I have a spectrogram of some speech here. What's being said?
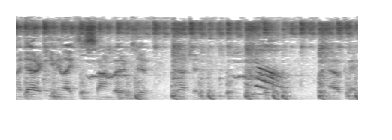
My daughter Kimi likes this song better too, don't you? No. Okay.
